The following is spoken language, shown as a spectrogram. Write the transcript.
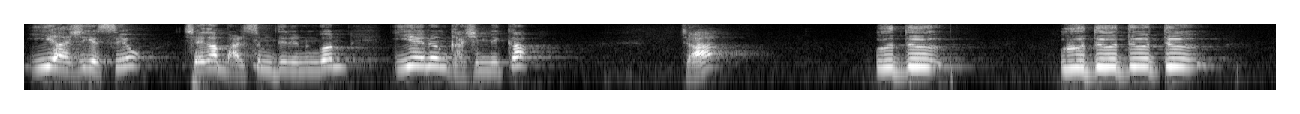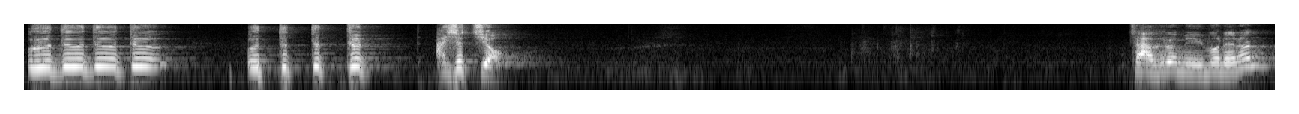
이해하시겠어요? 제가 말씀드리는 건 이해는 가십니까? 자, 으드, 으드드드, 으드드드, 으트트트 아셨죠? 자, 그러면 이번에는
